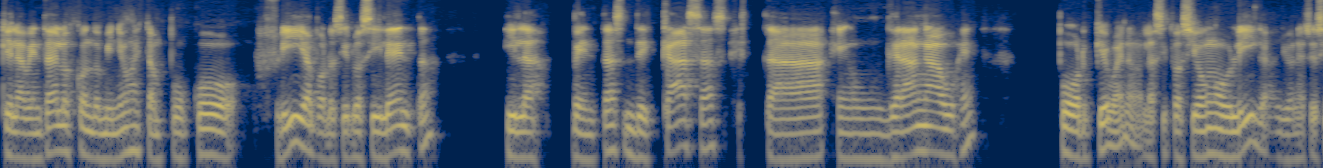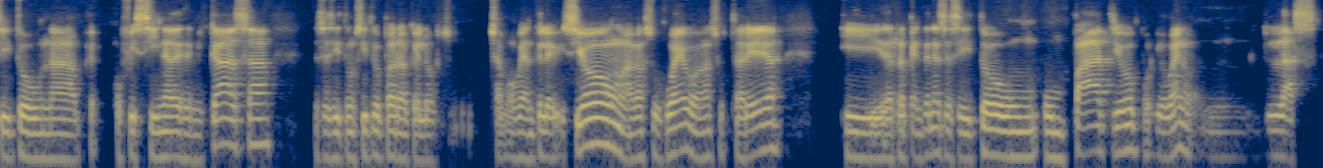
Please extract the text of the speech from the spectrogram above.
que la venta de los condominios está un poco fría, por decirlo así, lenta, y las ventas de casas está en un gran auge porque, bueno, la situación obliga. Yo necesito una oficina desde mi casa, necesito un sitio para que los chamos vean televisión, hagan sus juegos, hagan sus tareas y de repente necesito un, patio porque, bueno, las,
